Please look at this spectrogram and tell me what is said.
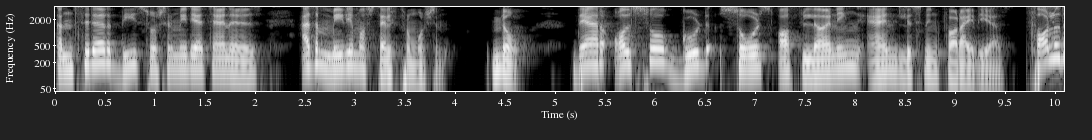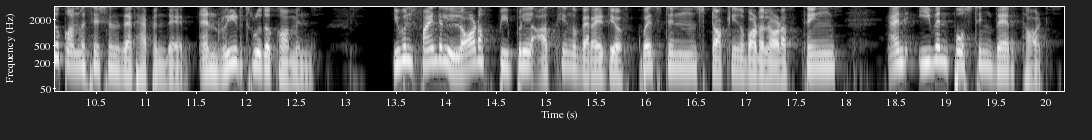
consider these social media channels as a medium of self promotion. No, they are also good source of learning and listening for ideas. Follow the conversations that happen there and read through the comments. You will find a lot of people asking a variety of questions, talking about a lot of things, and even posting their thoughts.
